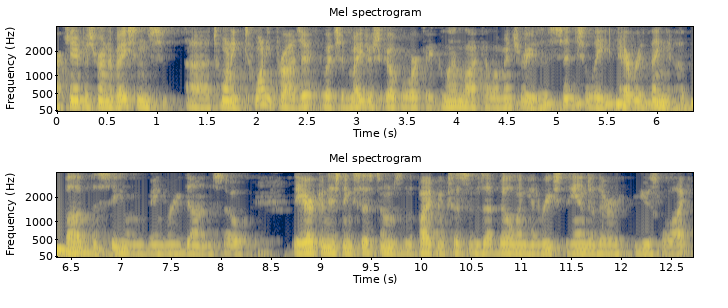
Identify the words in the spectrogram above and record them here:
Our campus renovations uh, 2020 project, which a major scope of work at Glen Loch Elementary, is essentially everything above the ceiling being redone. So the air conditioning systems and the piping systems that building had reached the end of their useful life.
